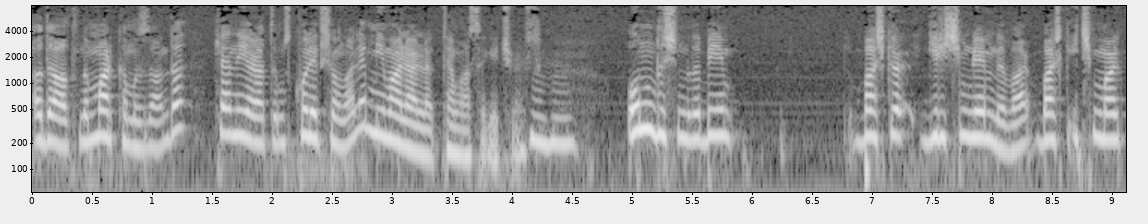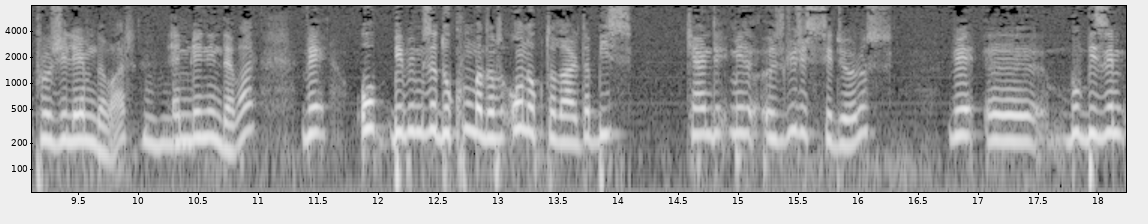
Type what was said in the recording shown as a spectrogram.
adı altında markamızdan da kendi yarattığımız koleksiyonlarla mimarlarla temasa geçiyoruz. Hı hı. Onun dışında da benim başka girişimlerim de var. Başka iç mimarlık projelerim de var. Hı hı. Emre'nin de var. Ve o birbirimize dokunmadığımız o noktalarda biz kendimizi özgür hissediyoruz. Ve e, bu bizim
